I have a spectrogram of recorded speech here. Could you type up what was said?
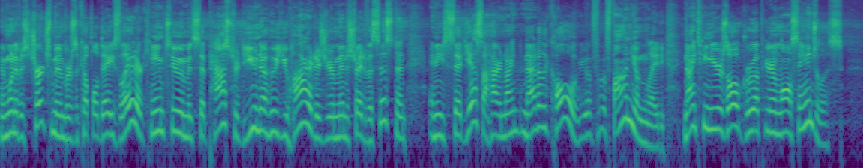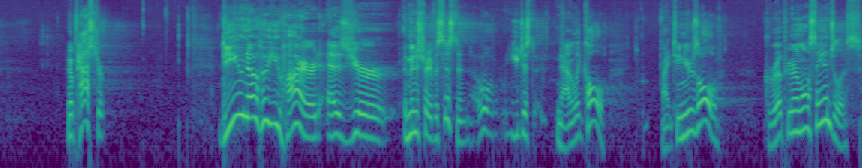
And one of his church members, a couple of days later, came to him and said, Pastor, do you know who you hired as your administrative assistant? And he said, Yes, I hired Natalie Cole, a fine young lady, 19 years old, grew up here in Los Angeles. No, Pastor, do you know who you hired as your administrative assistant. Well, you just, Natalie Cole, 19 years old, grew up here in Los Angeles.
